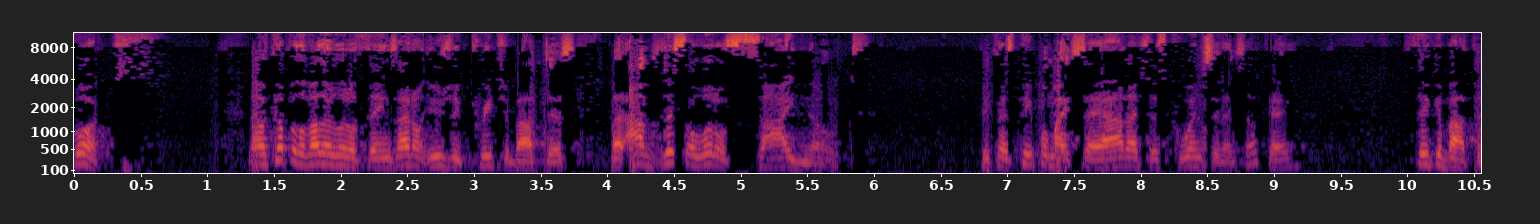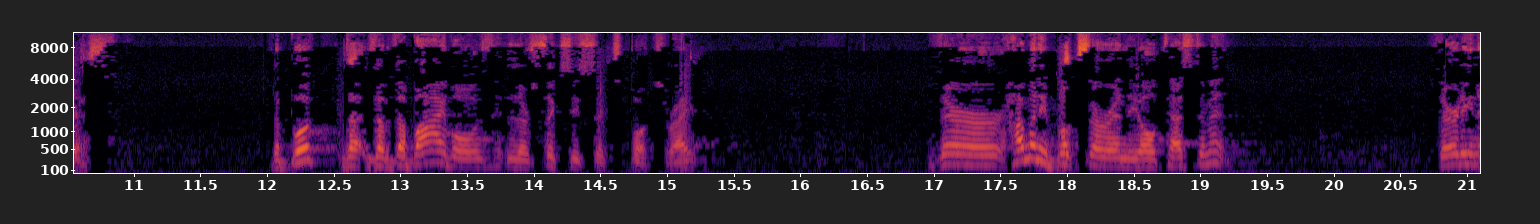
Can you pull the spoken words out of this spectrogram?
books. Now, a couple of other little things. I don't usually preach about this, but I'm just a little side note. Because people might say, ah, that's just coincidence. Okay. Think about this. The book, the, the, the Bible, there's 66 books, right? There, how many books are in the Old Testament? 39.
